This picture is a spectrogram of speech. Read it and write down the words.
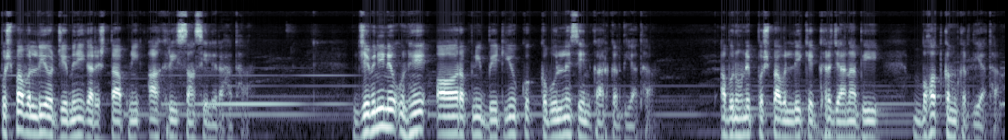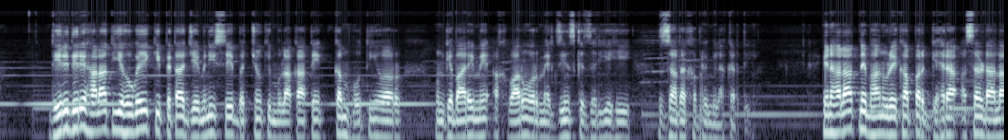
पुष्पावल्ली और जेमिनी का रिश्ता अपनी आखिरी साँसें ले रहा था। जेमिनी ने उन्हें और अपनी बेटियों को कबूलने से इनकार कर दिया था। अब उन्होंने पुष्पावल्ली के घर जाना भी बहुत कम कर दिया था। धीरे धीरे हालात ये हो गए कि पिता जेमिनी से बच्चों की मुलाकातें कम होती और उनके बारे में अखबारों और मैगजीन्स के ज़रिए ही ज़्यादा खबरें मिला करती। इन हालात ने भानुरेखा पर गहरा असर डाला,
